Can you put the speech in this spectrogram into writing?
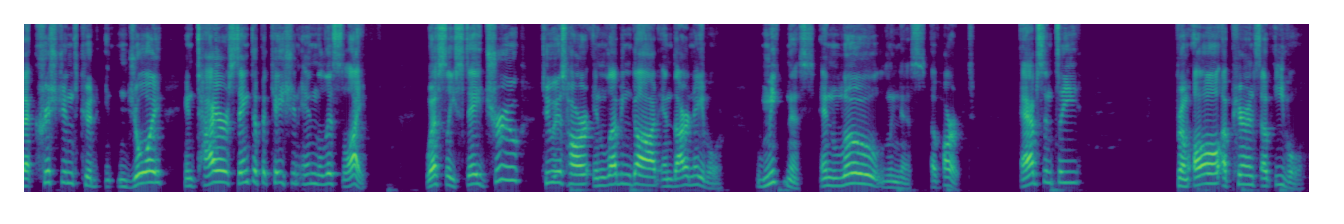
that Christians could enjoy entire sanctification in this life. Wesley stayed true to his heart in loving God and our neighbor, meekness and lowliness of heart, absentee from all appearance of evil,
